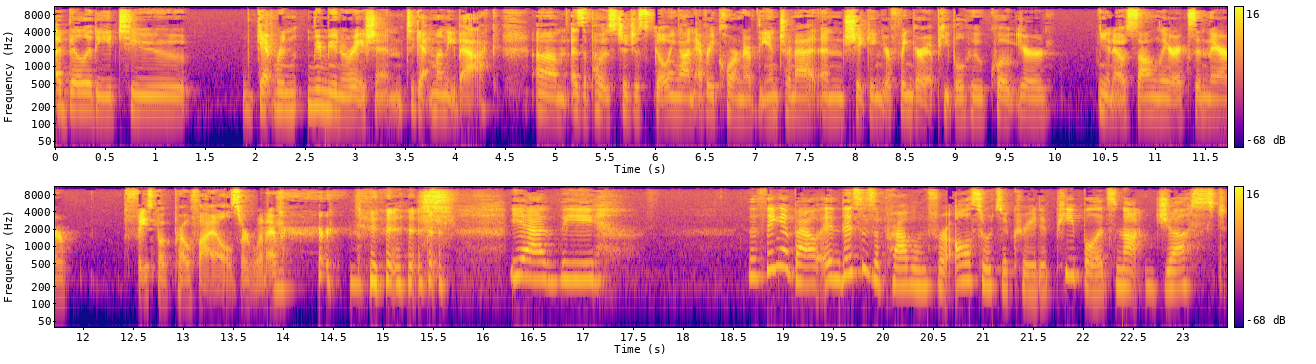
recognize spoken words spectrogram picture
ability to get re- remuneration to get money back, um, as opposed to just going on every corner of the internet and shaking your finger at people who quote your, you know, song lyrics in their Facebook profiles or whatever. yeah, the the thing about and this is a problem for all sorts of creative people. It's not just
